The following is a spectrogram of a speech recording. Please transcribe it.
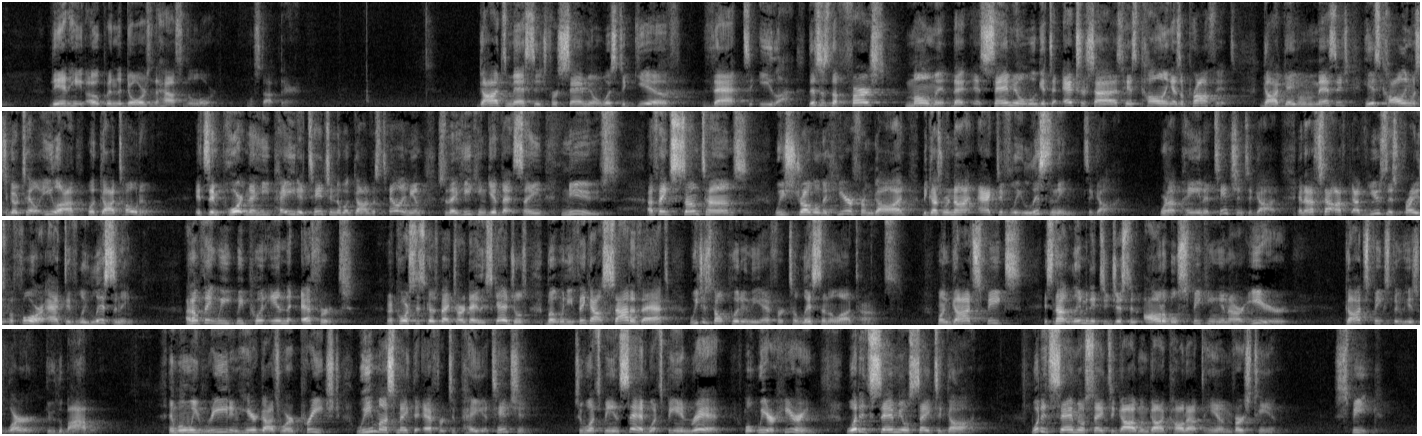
then he opened the doors of the house of the Lord. We'll stop there. God's message for Samuel was to give that to Eli. This is the first moment that Samuel will get to exercise his calling as a prophet. God gave him a message. His calling was to go tell Eli what God told him. It's important that he paid attention to what God was telling him so that he can give that same news. I think sometimes we struggle to hear from God because we're not actively listening to God. We're not paying attention to God. And I've, I've, I've, used this phrase before actively listening. I don't think we, we put in the effort. And of course, this goes back to our daily schedules, but when you think outside of that, we just don't put in the effort to listen a lot of times. When God speaks, it's not limited to just an audible speaking in our ear. God speaks through His Word, through the Bible. And when we read and hear God's word preached, we must make the effort to pay attention to what's being said, what's being read, what we are hearing. What did Samuel say to God? What did Samuel say to God when God called out to him? Verse 10 Speak,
